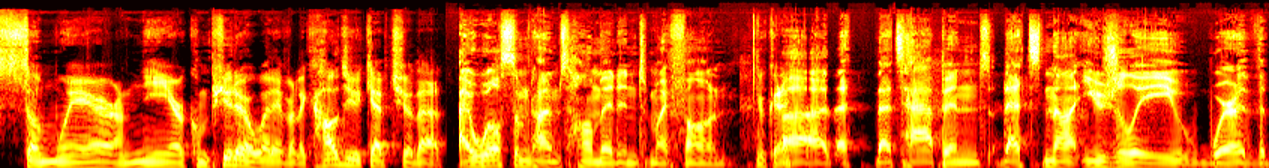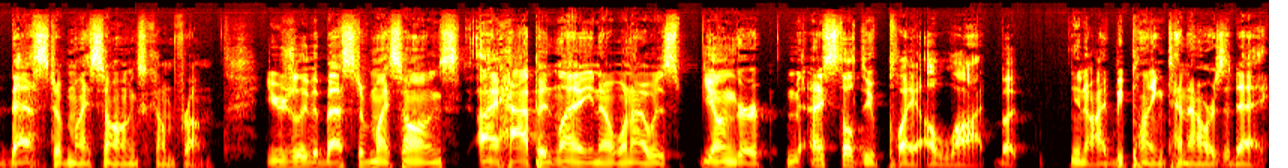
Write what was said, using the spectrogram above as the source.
somewhere near a computer or whatever. Like how do you capture that? I will sometimes hum it into my phone. Okay. Uh, that, that's happened. That's not usually where the best of my songs come from. Usually the best of my songs i happen like you know when i was younger i still do play a lot but you know i'd be playing 10 hours a day.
